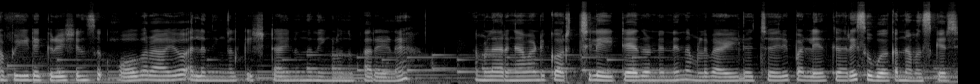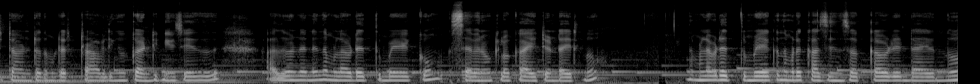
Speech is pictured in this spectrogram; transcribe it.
അപ്പോൾ ഈ ഡെക്കറേഷൻസ് ഓവറായോ അല്ല നിങ്ങൾക്ക് ഇഷ്ടമായെന്നൊന്ന് നിങ്ങളൊന്ന് പറയണേ. നമ്മൾ ഇറങ്ങാൻ വേണ്ടി കുറച്ച് ലേറ്റ് ആയതുകൊണ്ട് തന്നെ നമ്മൾ വഴിയിൽ വെച്ച് ഒരു പള്ളിയിൽ കയറി സുബഹൊക്കെ നമസ്കരിച്ചിട്ടാണ് കേട്ടോ നമ്മുടെ ട്രാവലിംഗ് കണ്ടിന്യൂ ചെയ്തത്. അതുകൊണ്ട് തന്നെ നമ്മൾ അവിടെ എത്തുമ്പോഴേക്കും സെവൻ ഒ ക്ലോക്ക് ആയിട്ടുണ്ടായിരുന്നു നമ്മളവിടെ എത്തുമ്പോഴേക്കും നമ്മുടെ കസിൻസൊക്കെ അവിടെ ഉണ്ടായിരുന്നു.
